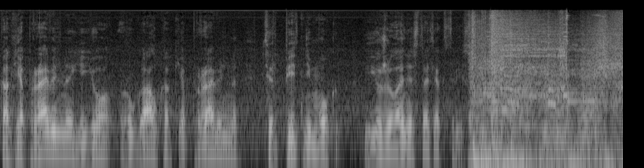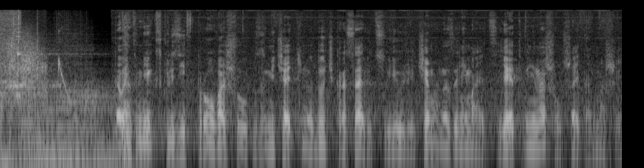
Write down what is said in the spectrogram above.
как я правильно ее ругал, как я правильно терпеть не мог ее желание стать актрисой. Давайте мне эксклюзив про вашу замечательную дочь-красавицу Юлию. Чем она занимается? Я этого не нашел в Шайкан машине.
